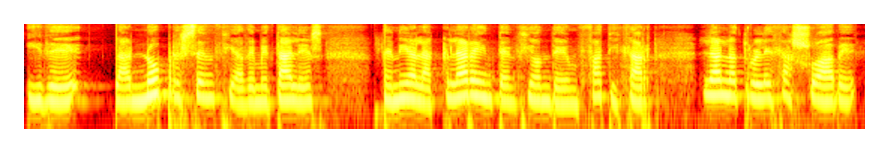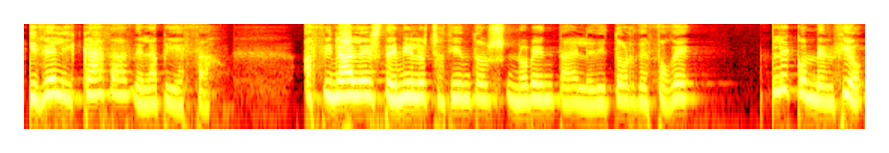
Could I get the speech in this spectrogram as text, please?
y de la no presencia de metales tenía la clara intención de enfatizar la naturaleza suave y delicada de la pieza. A finales de 1890, el editor de Foguet le convenció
